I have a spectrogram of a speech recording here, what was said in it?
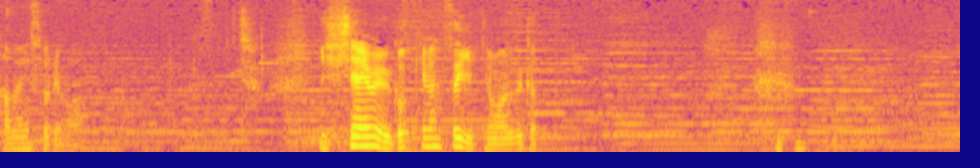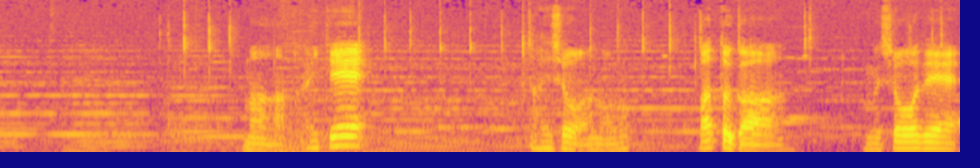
ダメそれは。1試合目動けなすぎてまずかった。まあ相手あれでしょうあのバトが無償で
